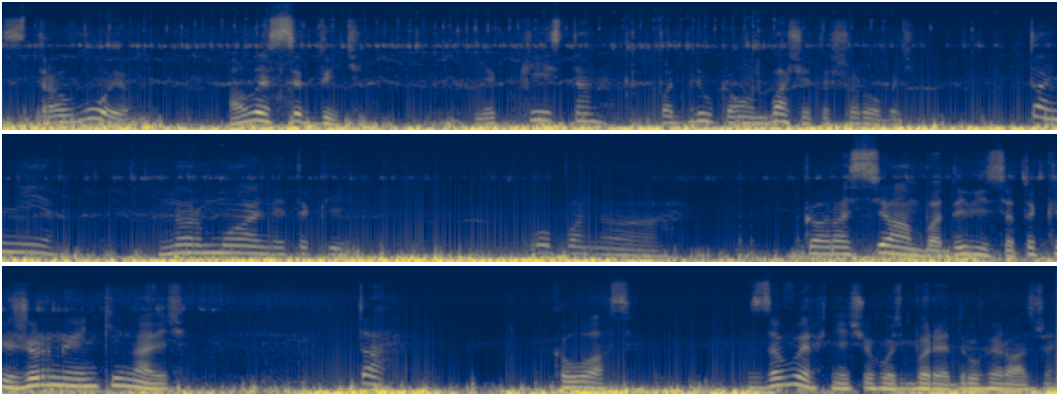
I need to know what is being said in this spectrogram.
з травою, але сидить. Якийсь там падлюка, он бачите, що робить. Та ні, нормальний такий. Опана. Карасямба, дивіться, такий жирненький навіть. Клас. За верхнє чогось бере другий раз вже.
